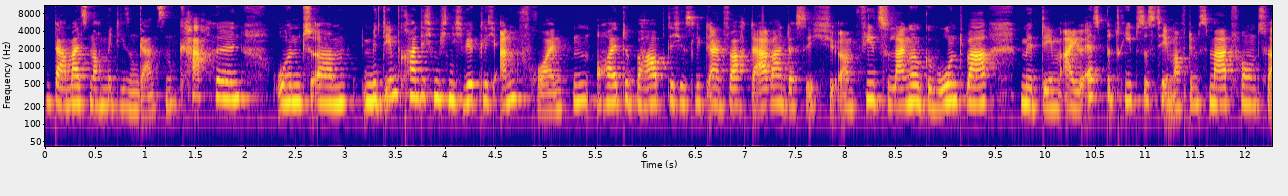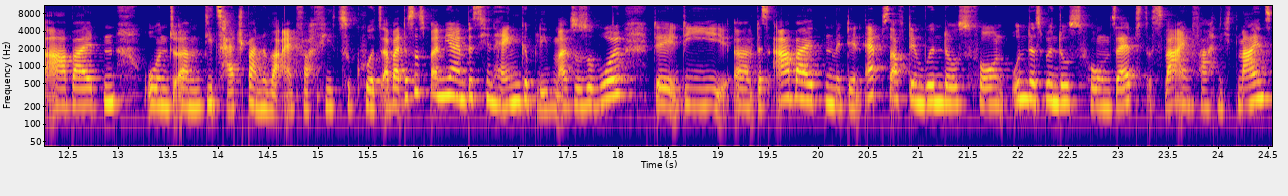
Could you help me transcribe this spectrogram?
damals noch mit diesen ganzen Kacheln und ähm, mit dem konnte ich mich nicht wirklich anfreunden. Heute behaupte ich, es liegt einfach daran, dass ich ähm, viel zu lange gewohnt war, mit dem iOS-Betriebssystem auf dem Smartphone zu arbeiten und ähm, die Zeitspanne war einfach viel zu kurz. Aber das ist bei mir ein bisschen hängen geblieben. Also sowohl die, die äh, das Arbeiten mit den Apps auf dem Windows Phone und das Windows Phone selbst, das war einfach nicht meins.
